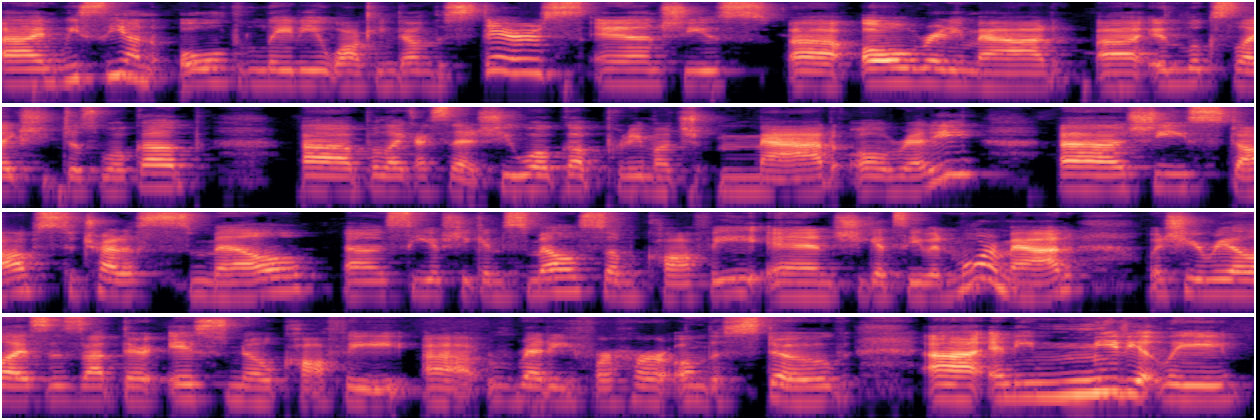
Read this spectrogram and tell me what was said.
and we see an old lady walking down the stairs and she's uh already mad. Uh it looks like she just woke up. Uh but like I said, she woke up pretty much mad already. Uh, she stops to try to smell, uh, see if she can smell some coffee, and she gets even more mad when she realizes that there is no coffee uh, ready for her on the stove. Uh, and immediately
